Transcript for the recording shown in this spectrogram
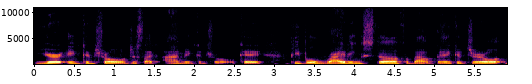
You're in control just like I'm in control. Okay. People writing stuff about Bank of Jharol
